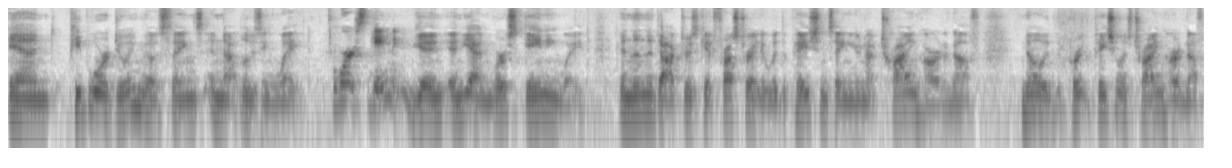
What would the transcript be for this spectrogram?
And people were doing those things and not losing weight. Worse, gaining. And, and yeah, and worse, gaining weight. And then the doctors get frustrated with the patient saying, You're not trying hard enough. No, the per- patient was trying hard enough.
